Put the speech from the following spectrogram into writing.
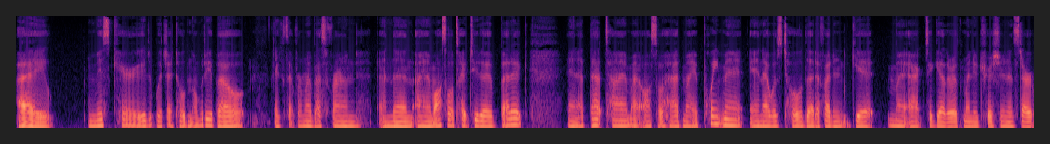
I miscarried, which I told nobody about except for my best friend. And then I am also a type 2 diabetic and at that time, I also had my appointment, and I was told that if I didn't get my act together with my nutrition and start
